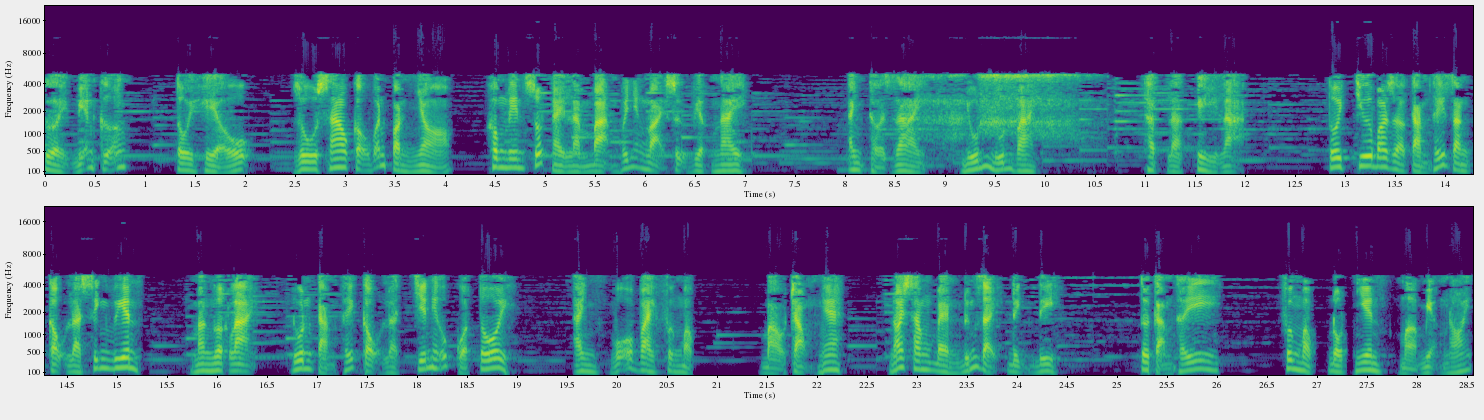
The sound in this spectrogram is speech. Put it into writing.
cười miễn cưỡng. Tôi hiểu, dù sao cậu vẫn còn nhỏ, không nên suốt ngày làm bạn với những loại sự việc này. Anh thở dài, nhún nhún vai. Thật là kỳ lạ. Tôi chưa bao giờ cảm thấy rằng cậu là sinh viên, mà ngược lại, luôn cảm thấy cậu là chiến hữu của tôi. Anh vỗ vai Phương Mộc, bảo trọng nghe. Nói xong bèn đứng dậy định đi. Tôi cảm thấy Phương Mộc đột nhiên mở miệng nói.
